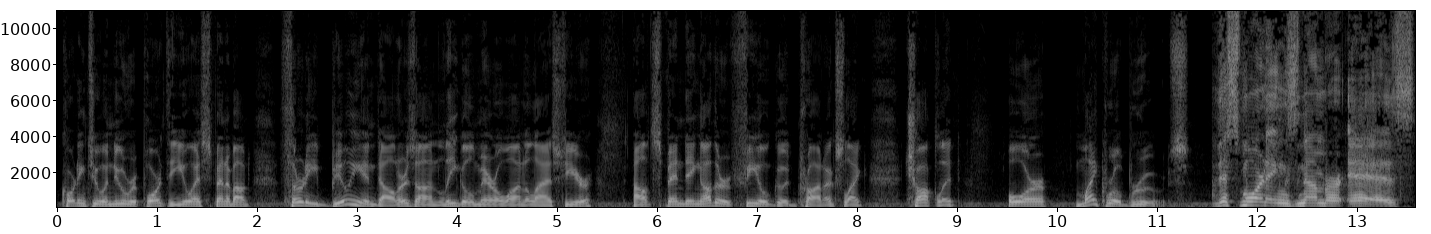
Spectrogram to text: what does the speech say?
According to a new report, the U.S. spent about $30 billion on legal marijuana last year, outspending other feel good products like chocolate or microbrews. This morning's number is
